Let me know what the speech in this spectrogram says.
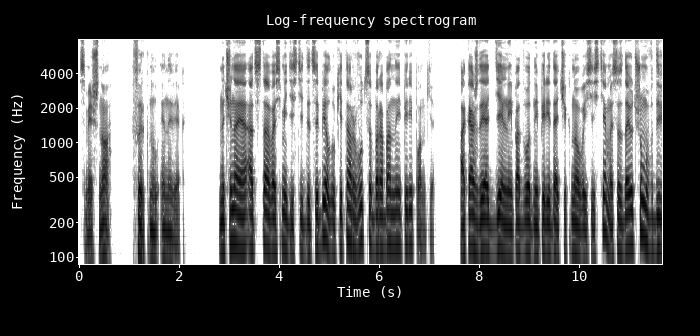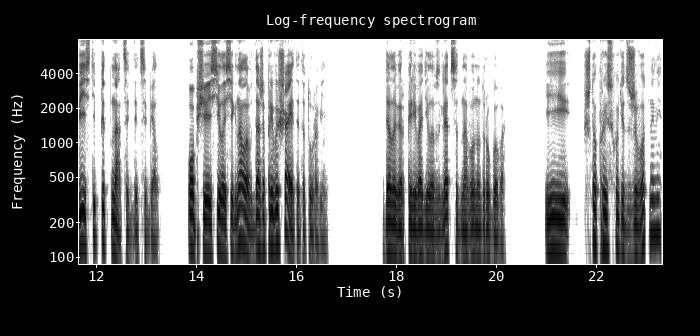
«Смешно», — фыркнул Эннвек. Начиная от 180 дБ у кита рвутся барабанные перепонки, а каждый отдельный подводный передатчик новой системы создает шум в 215 дБ. Общая сила сигналов даже превышает этот уровень. Делавер переводила взгляд с одного на другого. «И что происходит с животными?»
